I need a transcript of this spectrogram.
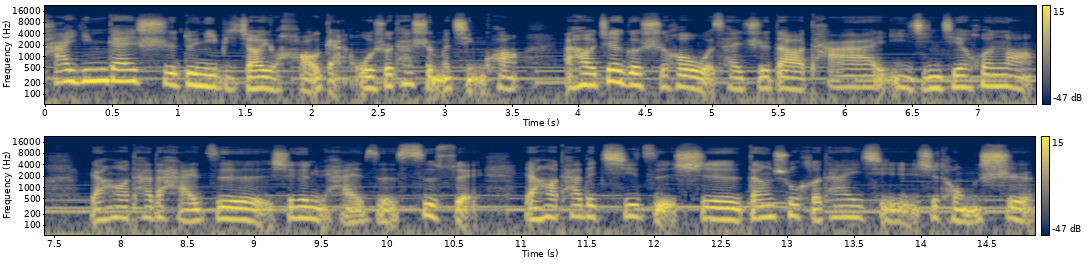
他应该是对你比较有好感。我说他什么情况？然后这个时候我才知道他已经结婚了，然后他的孩子是个女孩子，四岁。然后他的妻子是当初和他一起是同事，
